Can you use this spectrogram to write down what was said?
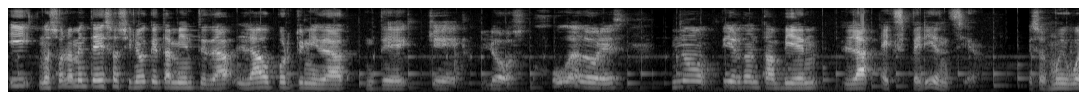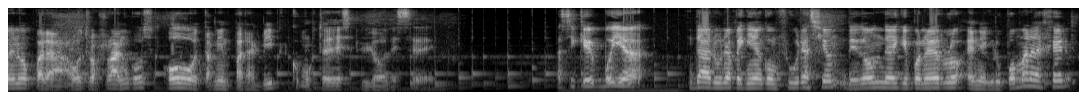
Y no solamente eso, sino que también te da la oportunidad de que los jugadores no pierdan también la experiencia. Eso es muy bueno para otros rangos o también para el VIP como ustedes lo deseen. Así que voy a dar una pequeña configuración de dónde hay que ponerlo en el grupo manager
